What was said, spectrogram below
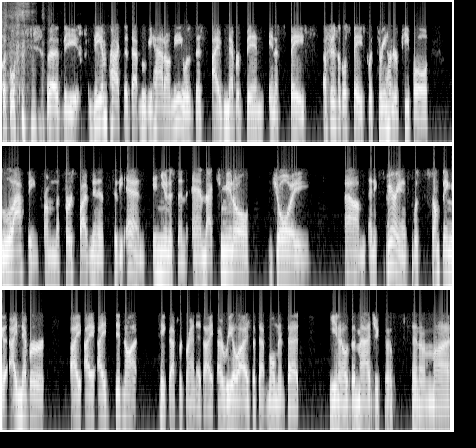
the, the, the impact that that movie had on me was this, I've never been in a space, a physical space with 300 people laughing from the first five minutes to the end in unison. And that communal joy um, and experience was something I never, I, I, I did not take that for granted. I, I realized at that moment that, you know, the magic of cinema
